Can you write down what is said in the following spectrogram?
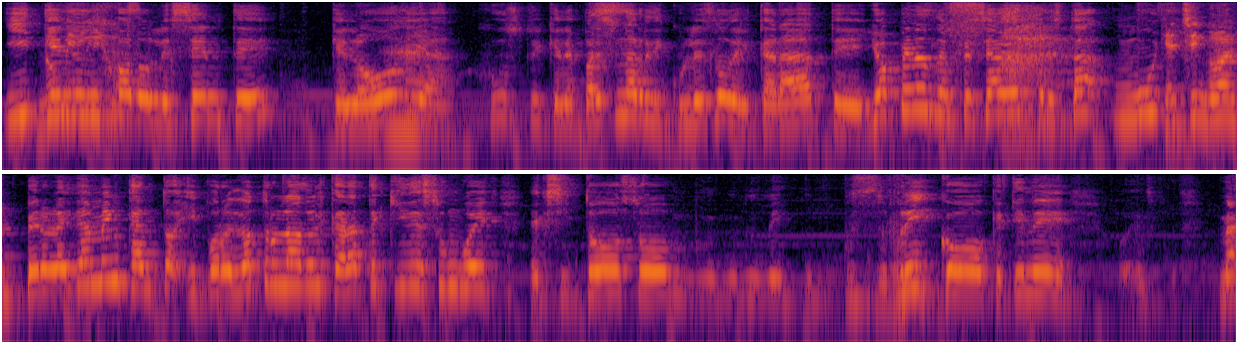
Y tiene un hijo adolescente que lo odia, justo, y que le parece una ridiculez lo del karate. Yo apenas lo empecé a ver, pero está muy... ¡Qué chingón! Pero la idea me encantó. Y por el otro lado, el Karate Kid es un güey exitoso, pues, rico, que tiene... Me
